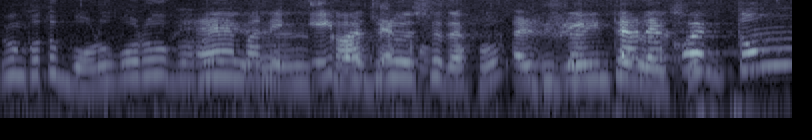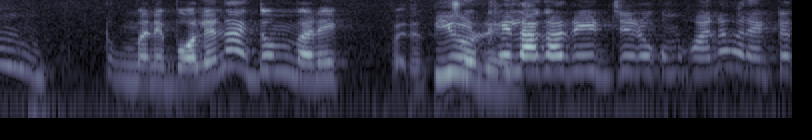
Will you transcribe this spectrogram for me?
এবং কত বড় বড় ভাবে হ্যাঁ মানে কাজ রয়েছে দেখো ডিজাইনটা দেখো একদম মানে বলে না একদম মানে চোখে লাগা রেড যেরকম হয় না মানে একটা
